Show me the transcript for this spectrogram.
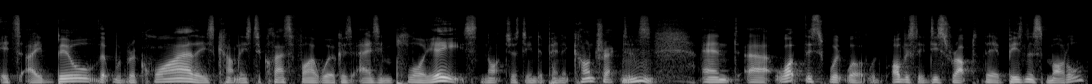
it's a bill that would require these companies to classify workers as employees, not just independent contractors. Mm. And uh, what this would, well, it would obviously disrupt their business model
